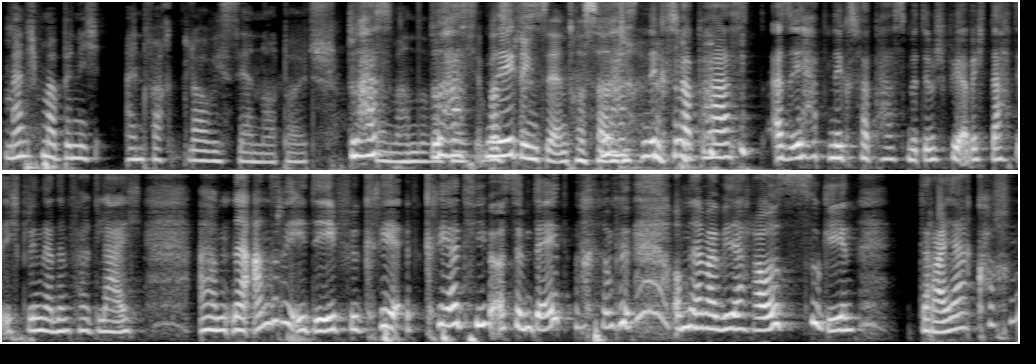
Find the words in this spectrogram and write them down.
Manchmal bin ich einfach, glaube ich, sehr norddeutsch. Du hast, du hast nicht, nix, klingt sehr interessant. Du hast nichts verpasst. Also ihr habt nichts verpasst mit dem Spiel, aber ich dachte, ich bringe da den Vergleich. Ähm, eine andere Idee für Kre Kreative aus dem Date, um dann mal wieder rauszugehen. Dreier kochen.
